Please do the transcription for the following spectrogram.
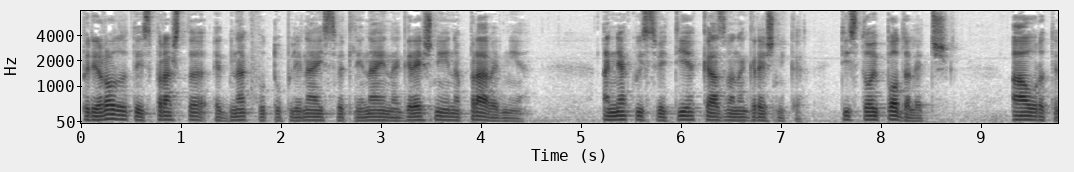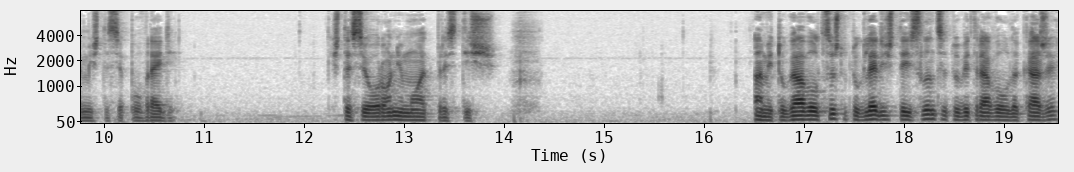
Природата изпраща еднакво топлина и светлина и на грешния и на праведния. А някой светия казва на грешника, ти стой по-далеч, аурата ми ще се повреди. Ще се урони моят престиж. Ами тогава от същото гледище и слънцето би трябвало да каже,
